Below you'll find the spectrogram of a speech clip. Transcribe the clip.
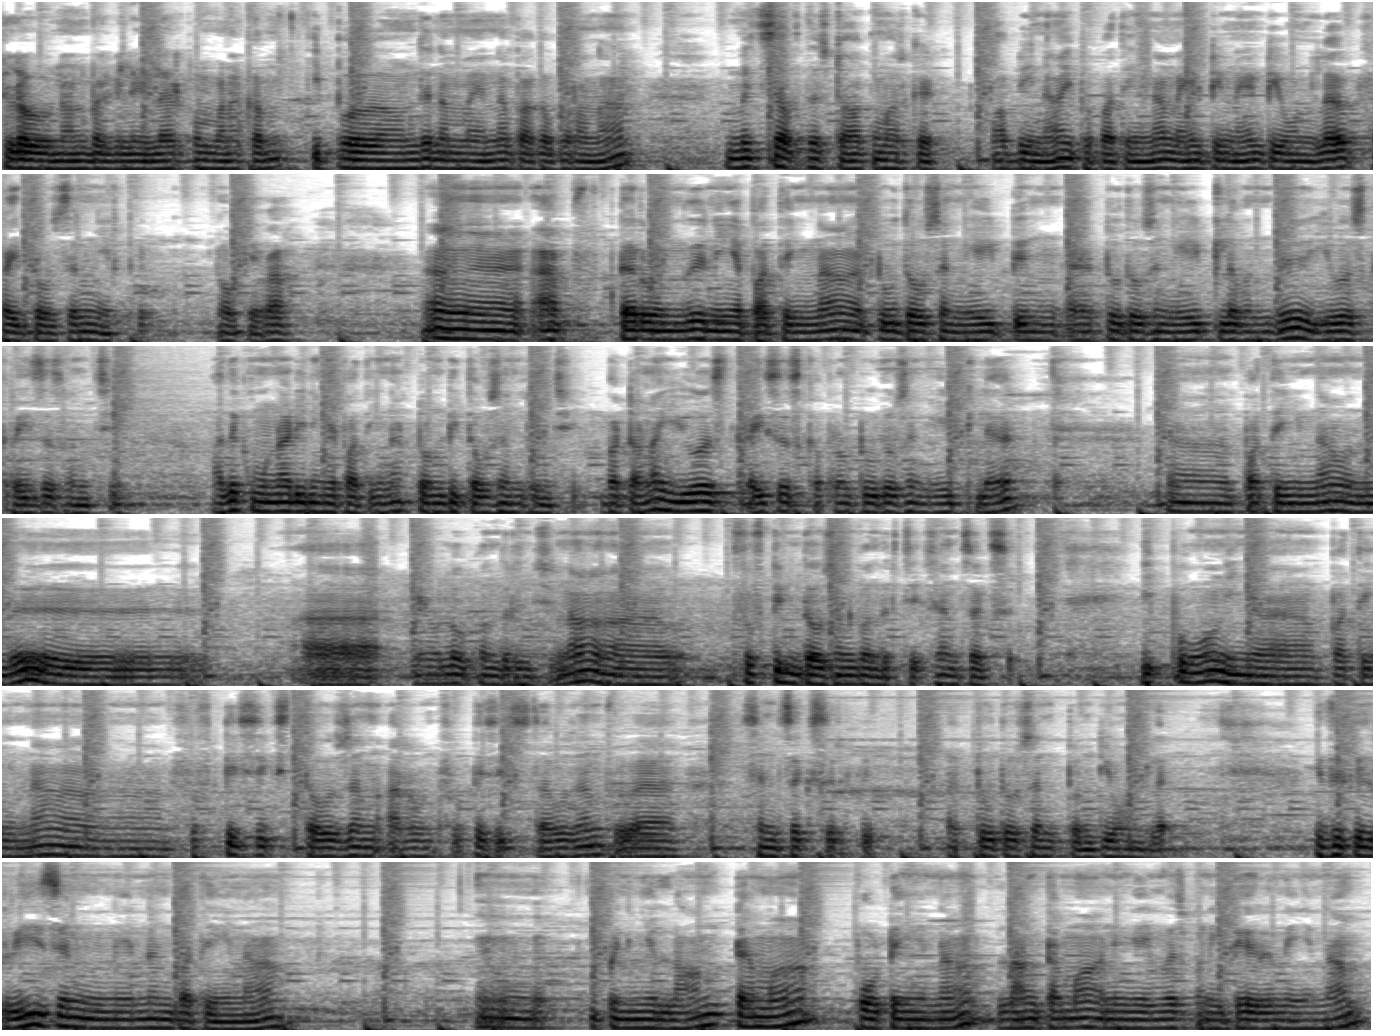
Hello நண்பர்கள் எல்லாருக்கும் வணக்கம். இப்போ வந்து நம்ம என்ன பார்க்க போகிறோன்னா midst of the stock market அப்படின்னா இப்போ பார்த்தீங்கன்னா நைன்டீன் நைன்ட்டி ஒனில் ஃபைவ் தௌசண்ட் இருக்குது ஓகேவா ஆஃப்டர் வந்து நீங்கள் பார்த்தீங்கன்னா டூ தௌசண்ட் எயிட்டின் டூ தௌசண்ட் எயிட்டில் வந்து யூஎஸ் க்ரைசஸ் வந்துச்சு. அதுக்கு முன்னாடி நீங்கள் பார்த்தீங்கன்னா டுவெண்ட்டி தௌசண்ட் இருந்துச்சு. பட் ஆனால் யூஎஸ் க்ரைசஸ்க்கு அப்புறம் டூ தௌசண்ட் எயிட்டில் பார்த்தீங்கன்னா வந்து எவ்வளோக்கு வந்துருந்துச்சுன்னா ஃபிஃப்டீன் தௌசண்ட்க்கு வந்துருச்சு சென்செக்ஸ் இப்போவும் நீங்கள் பார்த்தீங்கன்னா fifty six thousand around fifty six thousand Sensex இருக்குது டூ தௌசண்ட் டுவெண்ட்டி ஒனில் இதுக்கு ரீசன் என்னன்னு பார்த்தீங்கன்னா இப்போ நீங்கள் லாங் டேர்மாக போட்டிங்கன்னா லாங் டேர்மாக நீங்கள் இன்வெஸ்ட் பண்ணிகிட்டே இருந்தீங்கன்னா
